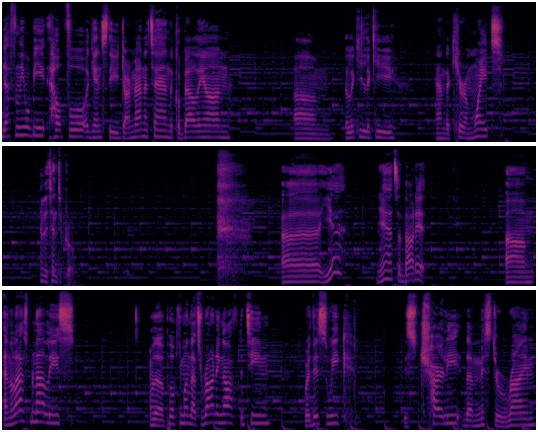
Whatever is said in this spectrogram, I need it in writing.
Definitely will be helpful against the Darmanitan, the Cobalion, um, the Lickilicky, and the Kyurem White, and the Tentacruel. Uh, yeah, yeah, that's about it. Um, and the last but not least, the Pokemon that's rounding off the team for this week is Charlie, the Mr. Rime.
